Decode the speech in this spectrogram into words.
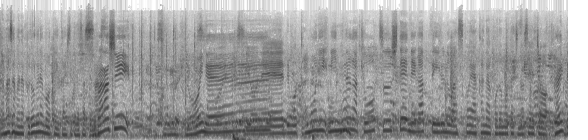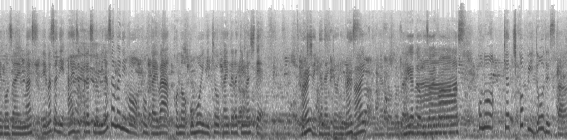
さまざまなプログラムを展開してくださって素ます。晴らしい。すごいね。ですよね。でも共にみんなが共通して願っているのは健やかな子どもたちの成長い。でございます、えまさにアイズプラスの皆様にも今回はこの思いに共感いただきましてごはい一緒いただいております、はい。ありがとうございます。ありがとうございます。このキャッチコピーどうですか？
